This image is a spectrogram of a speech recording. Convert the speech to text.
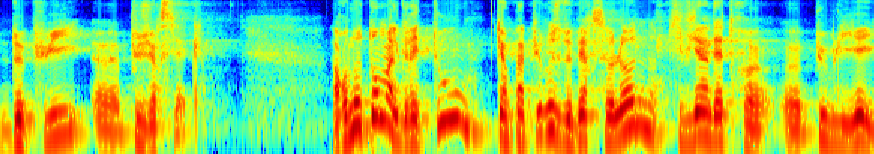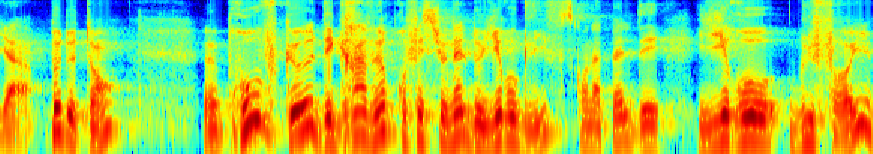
depuis euh, plusieurs siècles. Alors notons malgré tout qu'un papyrus de Barcelone, qui vient d'être euh, publié il y a peu de temps, euh, prouve que des graveurs professionnels de hiéroglyphes, ce qu'on appelle des hiéroglyphoi,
